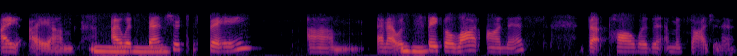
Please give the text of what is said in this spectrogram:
I I um mm-hmm. I would mm-hmm. venture to say, um, and I would mm-hmm. stake a lot on this, that Paul wasn't a misogynist.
